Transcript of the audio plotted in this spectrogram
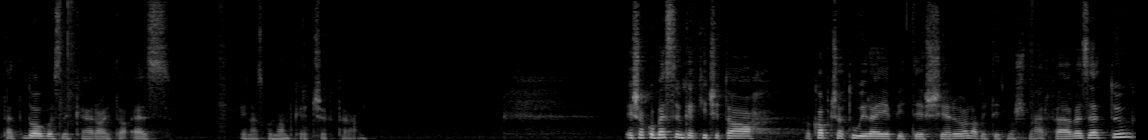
Tehát dolgozni kell rajta, ez én azt gondolom kétségtelen. És akkor beszélünk egy kicsit a, a kapcsolat újraépítéséről, amit itt most már felvezettünk.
